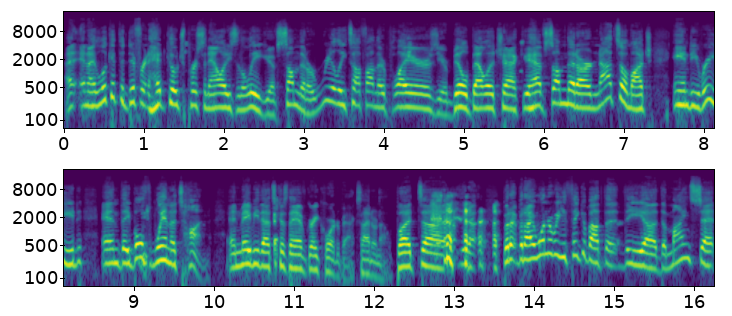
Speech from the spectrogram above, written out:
And I look at the different head coach personalities in the league. You have some that are really tough on their players. You're Bill Belichick. You have some that are not so much Andy Reid, and they both win a ton and maybe that's because they have great quarterbacks. I don't know, but uh, you know, but but I wonder what you think about the the uh, the mindset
